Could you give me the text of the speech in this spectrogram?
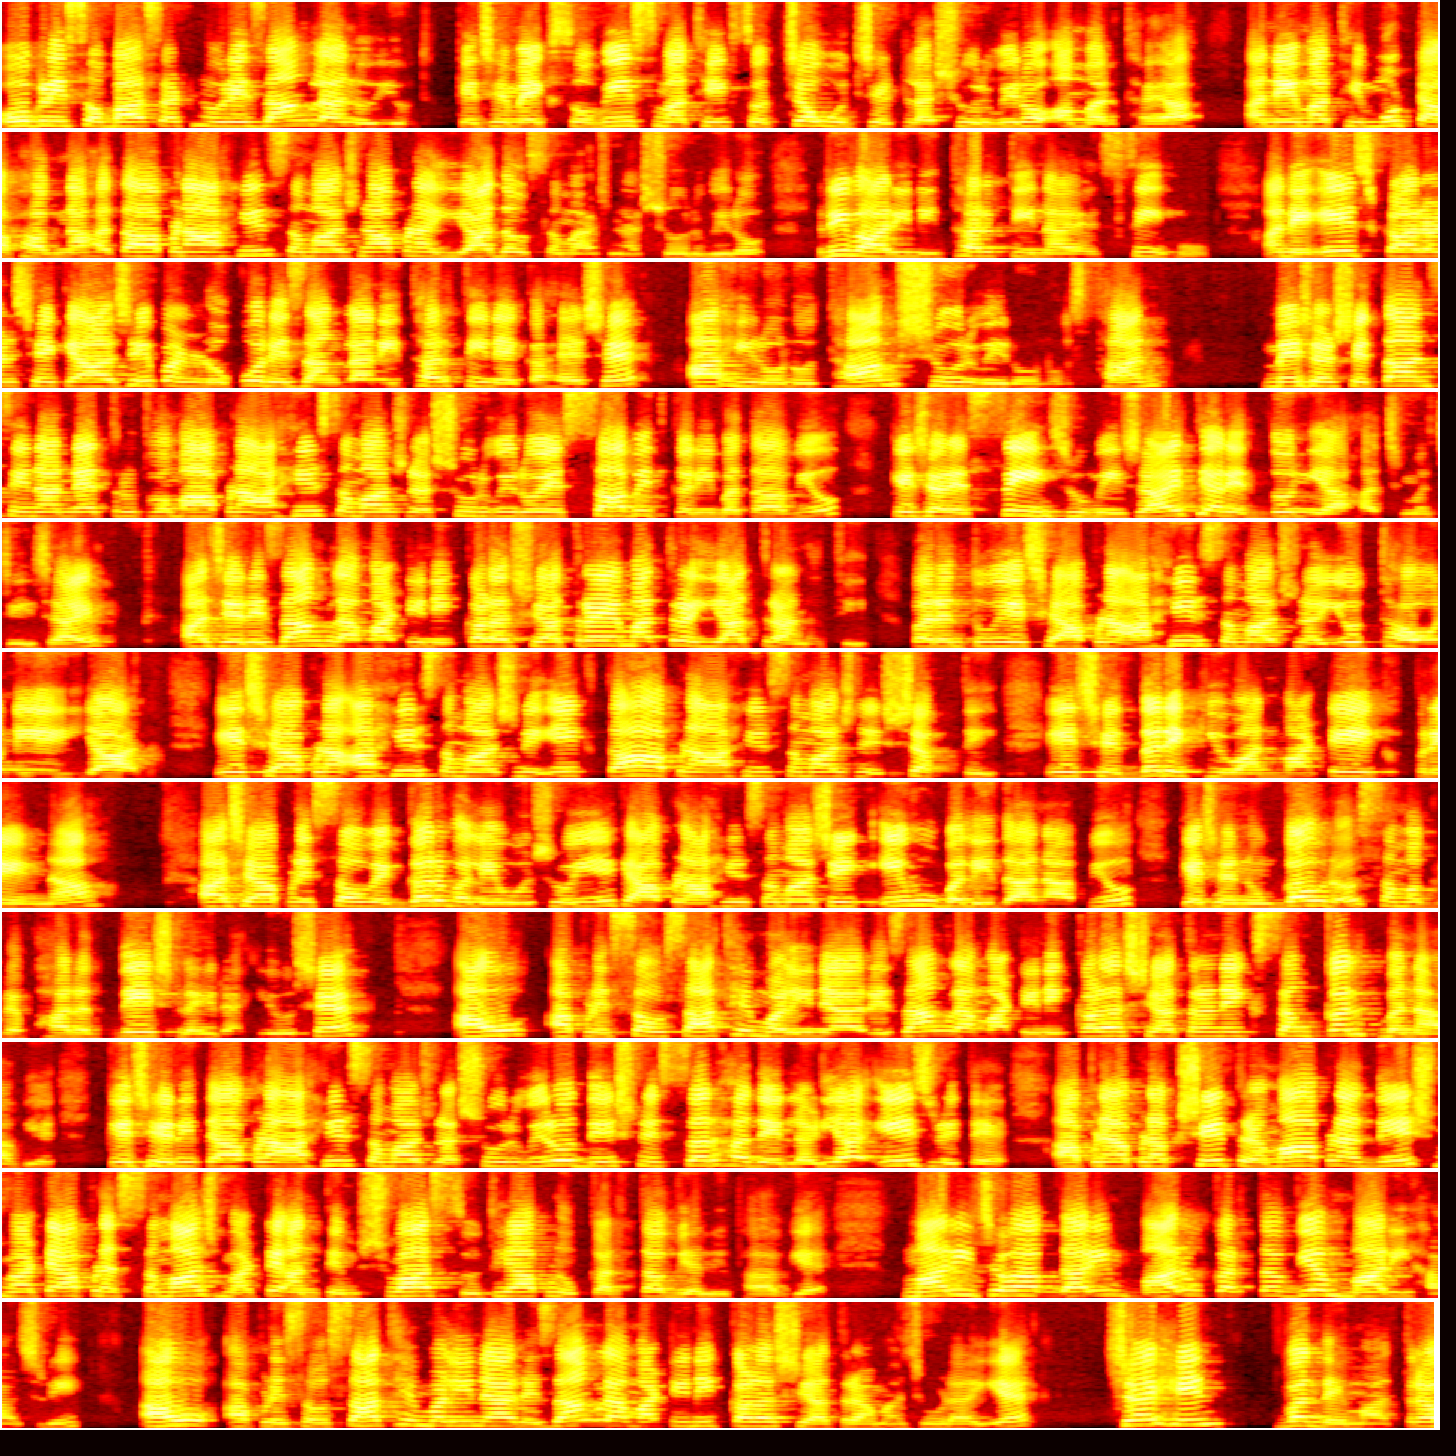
ઓગણીસો બાસઠનું રેઝાંગલાનું યુદ્ધ, કે જેમાં એકસો વીસમાંથી એકસો ચૌદ જેટલા શૂરવીરો અમર થયા અને એમાંથી મોટા ભાગના હતા આપણા આહિર સમાજના, આપણા યાદવ સમાજના શૂરવીરો, રિવારીની ધરતીના એ સિંહો. અને એ જ કારણ છે કે આજે પણ લોકો રેઝાંગલાની ધરતીને કહે છે, આહિરોનું ધામ શૂરવીરોનું સ્થાન. મેજર શેતાનસિંહના નેતૃત્વમાં આપણા આહિર સમાજના શૂરવીરોએ સાબિત કરી બતાવ્યું કે જ્યારે સિંહ ઝૂમી જાય ત્યારે દુનિયા હચમચી જાય. આજે રેઝાંગલા માટેની કળશ યાત્રા એ માત્ર યાત્રા નથી, પરંતુ એ છે આપણા આહિર સમાજના યોદ્ધાઓની યાદ. એ છે આપણા આહિર સમાજની એકતા, આપણા આહિર સમાજની શક્તિ. એ છે દરેક યુવાન માટે એક પ્રેરણા. આજે આપણે સૌએ ગર્વ લેવો જોઈએ કે આપણા આહિર સમાજે એક એવું બલિદાન આપ્યું કે જેનું ગૌરવ સમગ્ર ભારત દેશ લઈ રહ્યું છે. આવો, આપણે સૌ સાથે મળીને આ રેઝાંગલા માટેની કળશ યાત્રાને એક સંકલ્પ બનાવીએ કે જે રીતે આપણા આહિર સમાજના શૂરવીરો દેશની સરહદે લડ્યા, એ જ રીતે આપણે આપણા ક્ષેત્રમાં, આપણા દેશ માટે, આપણા સમાજ માટે અંતિમ શ્વાસ સુધી આપણું કર્તવ્ય નિભાવીએ. મારી જવાબદારી, મારું કર્તવ્ય, મારી હાજરી. આવો, આપણે સૌ સાથે મળીને આ રેઝાંગલા માટેની કળશ યાત્રામાં જોડાઈએ. જય હિન્દ, વંદે માતરમ.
